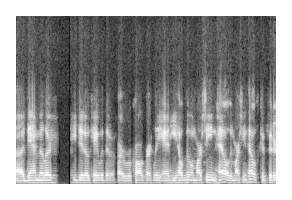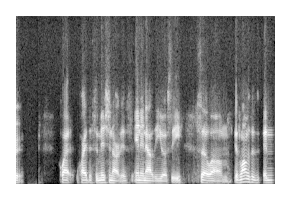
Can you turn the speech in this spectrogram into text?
uh, Dan Miller. He did okay with it, if I recall correctly, and he held his own with Marcin Held, and Marcin Held is considered quite quite the submission artist in and out of the UFC. So um, as long as it's, and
